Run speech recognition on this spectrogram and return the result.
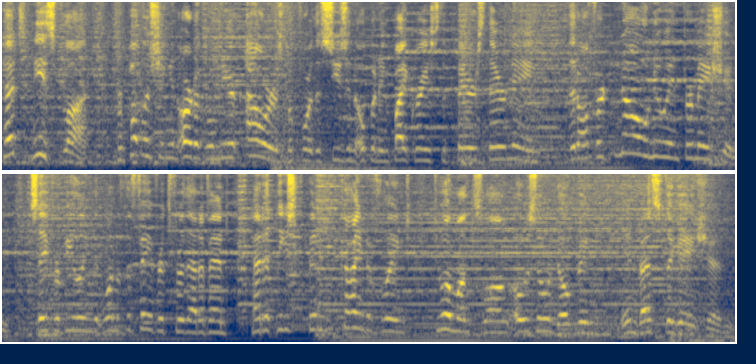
Het Nieuwsblad for publishing an article mere hours before the season opening bike race that bears their name that offered no new information, save revealing that one of the favorites for that event had at least been kind of linked to a months long ozone doping investigation.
